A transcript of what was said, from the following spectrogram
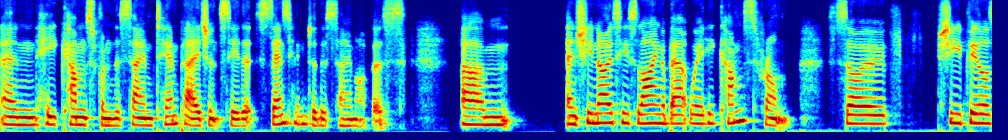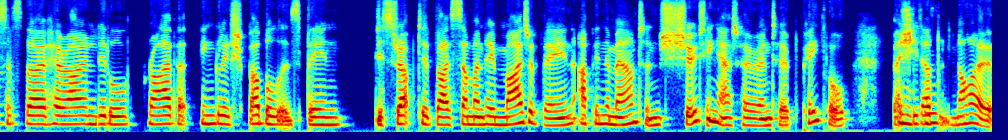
and he comes from the same temp agency that sent him to the same office. Um, and she knows he's lying about where he comes from. So she feels as though her own little private English bubble has been disrupted by someone who might have been up in the mountains shooting at her and her people, but mm-hmm. she doesn't know.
